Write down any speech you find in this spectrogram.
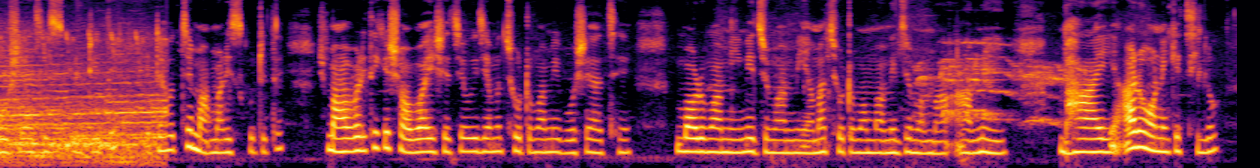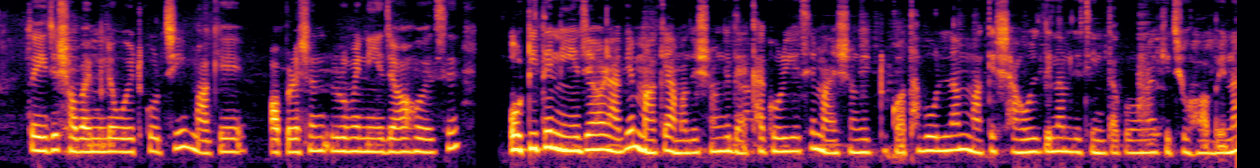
বসে আছে স্কুটিতে। এটা হচ্ছে মামার স্কুটিতে। মামা বাড়ি থেকে সবাই এসেছে। ওই যে আমার ছোটো মামি বসে আছে। বড় মামি, মেজো মামি, আমার ছোটো মামা মেজো মামা আমি, ভাই আরও অনেকে ছিল। তো এই যে সবাই মিলে ওয়েট করছি। মাকে অপারেশন রুমে নিয়ে যাওয়া হয়েছে। ওটিতে নিয়ে যাওয়ার আগে মাকে আমাদের সঙ্গে দেখা করিয়েছে। মায়ের সঙ্গে একটু কথা বললাম। মাকে সাহস দিলাম যে চিন্তা করো না, কিছু হবে না।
